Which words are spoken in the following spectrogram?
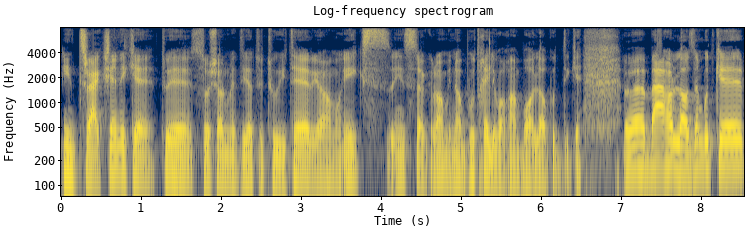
interaction ی که توی social media تو توییتر یا همون ایکس اینستاگرام اینا بود خیلی واقعا بالا بود دیگه. به حال لازم بود که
